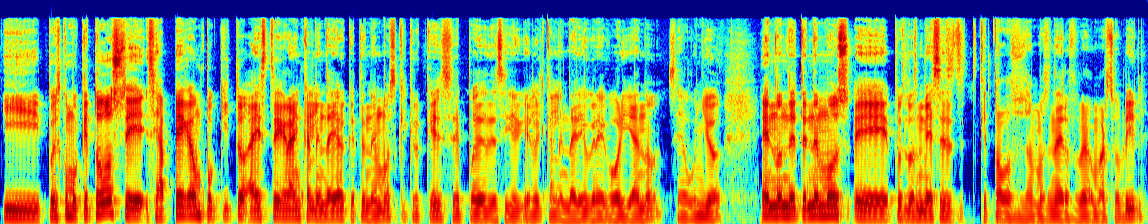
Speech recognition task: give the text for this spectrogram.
Y pues como que todo se, se, apega un poquito a este gran calendario que tenemos, que creo que se puede decir el calendario gregoriano, según yo, en donde tenemos eh, pues los meses que todos usamos, enero, febrero, marzo, abril.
